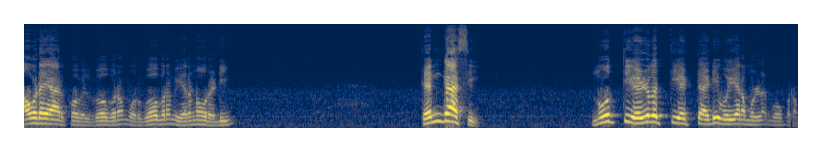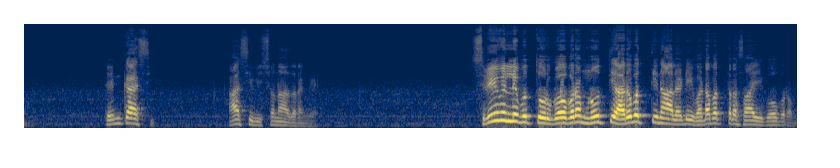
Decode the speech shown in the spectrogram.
ஆவுடையார் கோவில் கோபுரம். ஒரு கோபுரம் இருநூறு அடி. தென்காசி நூத்தி எழுபத்தி எட்டு அடி உயரமுள்ள கோபுரம். தென்காசி. காசி விஸ்வநாதரங்க. ஸ்ரீவில்லிபுத்தூர் கோபுரம் நூத்தி அறுபத்தி நாலு அடி வடபத்திர சாயி கோபுரம்.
